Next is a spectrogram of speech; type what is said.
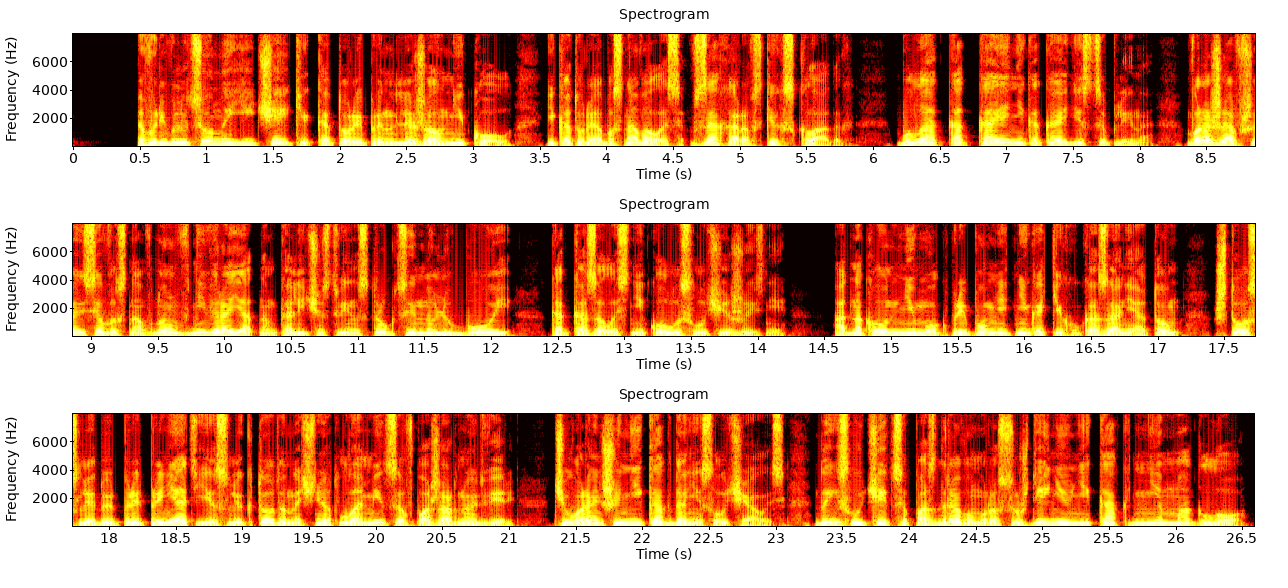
В революционной ячейке, которой принадлежал Никол и которая обосновалась в Захаровских складах, была какая-никакая дисциплина, выражавшаяся в основном в невероятном количестве инструкций на любой, как казалось Николу, случай жизни. Однако он не мог припомнить никаких указаний о том, что следует предпринять, если кто-то начнет ломиться в пожарную дверь, чего раньше никогда не случалось, да и случиться по здравому рассуждению никак не могло.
